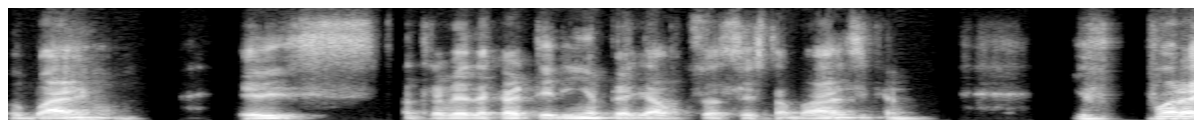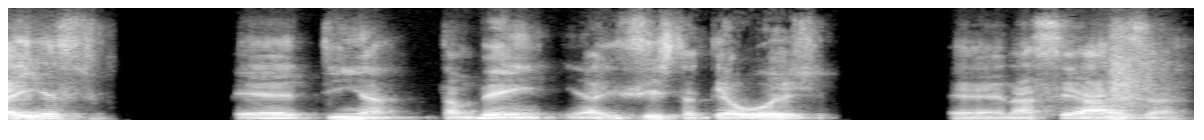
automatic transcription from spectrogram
no bairro, eles, através da carteirinha, pegavam sua cesta básica. E fora isso, é, tinha também, existe até hoje, é, na SEASA,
